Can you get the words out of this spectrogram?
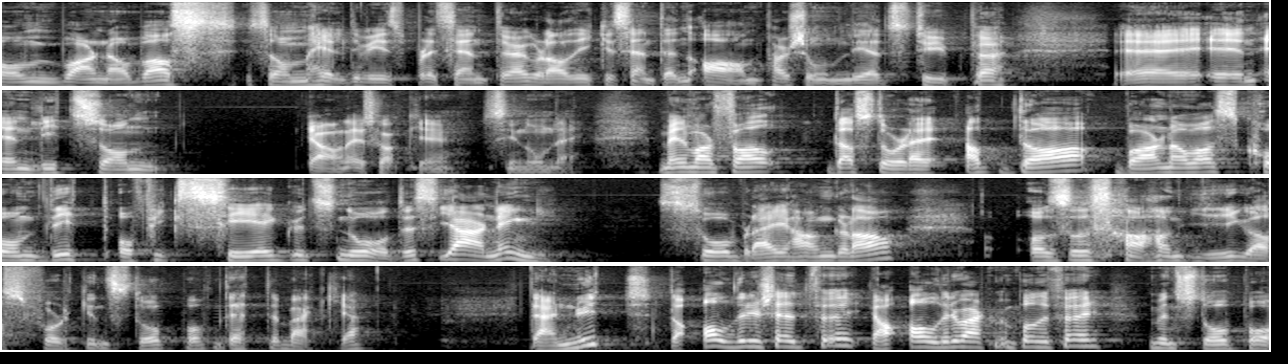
om Barnabas, som heldigvis ble sendt. Jeg er glad de ikke sendte en annen personlighetstype. Eh, en, en litt sånn Ja, jeg skal ikke si noe om det. Men i hvert fall, da står det at da Barnabas kom dit og fikk se Guds nådes gjerning, så blei han glad. Og så sa han, 'Gi gass, folkens. Stå på. Dette backer jeg.' Det er nytt. Det har aldri skjedd før. Jeg har aldri vært med på det før, men stå på.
